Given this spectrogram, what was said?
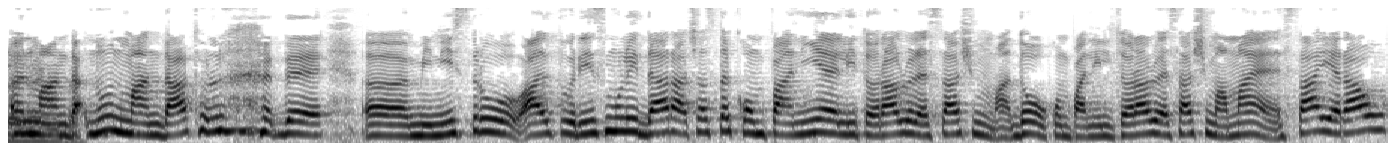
În manda nu în mandatul de uh, ministru al turismului, dar această companie, Litoralul SA și două companii, Litoralul SA și Mamaia SA, erau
